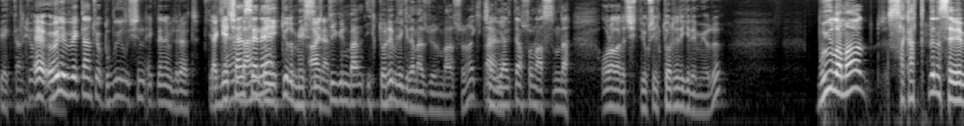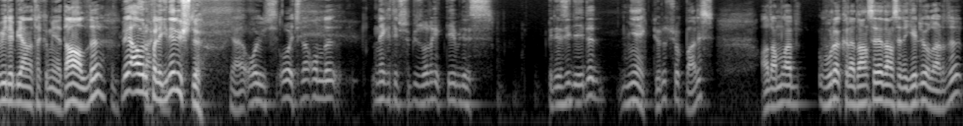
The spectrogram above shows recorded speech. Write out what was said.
beklenti yok. Evet öyle bir beklenti yoktu. Bu yıl için eklenebilir evet. Ya geçen ben sene bekliyordum. Messi Aynen. gittiği gün ben ilk dörde bile giremez diyordum Barcelona. Ki içeri Aynen. geldikten sonra aslında oralara çıktı. Yoksa ilk dörde de giremiyordu. Bu yıl ama sakatlıkların sebebiyle bir anda takım yine dağıldı ve Avrupa Sakin. Ligi'ne düştü. Yani o o açıdan onu da negatif sürpriz olarak ekleyebiliriz. Brezilya'yı da niye ekliyoruz? Çok bariz. Adamlar vura kıra dans ede dans ede geliyorlardı.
